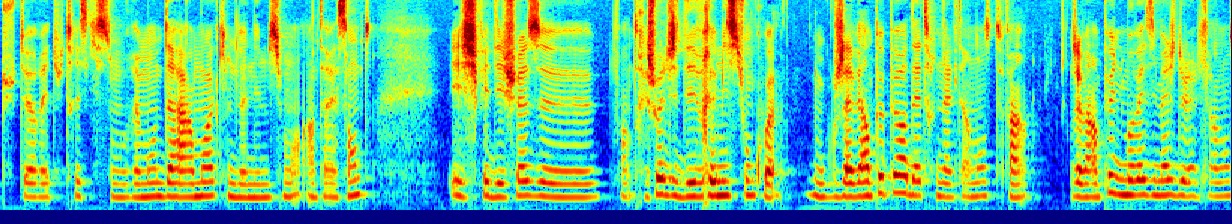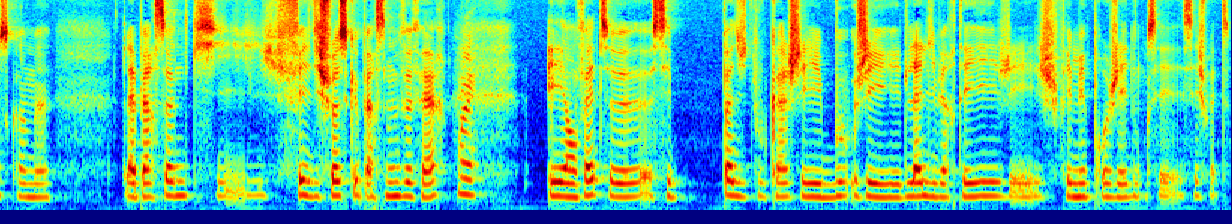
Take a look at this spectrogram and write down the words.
tuteurs et tutrices qui sont vraiment derrière moi, qui me donnent des missions intéressantes. Et je fais des choses euh, très chouettes. J'ai des vraies missions, quoi. Donc j'avais un peu peur d'être une alternance. Enfin, j'avais un peu une mauvaise image de l'alternance comme euh, la personne qui fait des choses que personne ne veut faire. Ouais. Et en fait, euh, c'est pas du tout le cas. J'ai de la liberté, je fais mes projets, donc c'est chouette.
